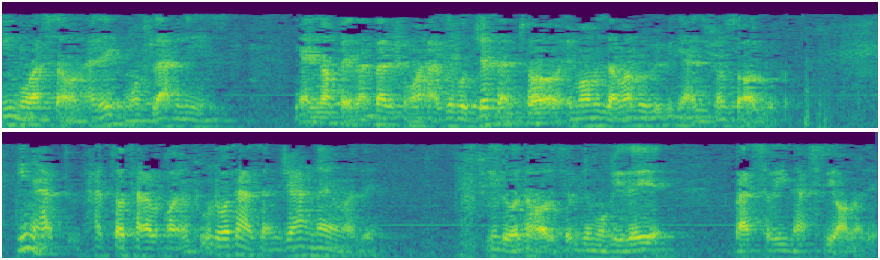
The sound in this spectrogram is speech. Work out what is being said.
این موسعون علیک مطلق نیست. یعنی ما فعلا برای شما هر دو حجت تا امام زمان رو ببینی از سوال بکن این حتی, حتی ترال قائم تو اون روایت حسن جهن نیامده. تو این روایت حارسه بگه مغیره بصری نصری آمده.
